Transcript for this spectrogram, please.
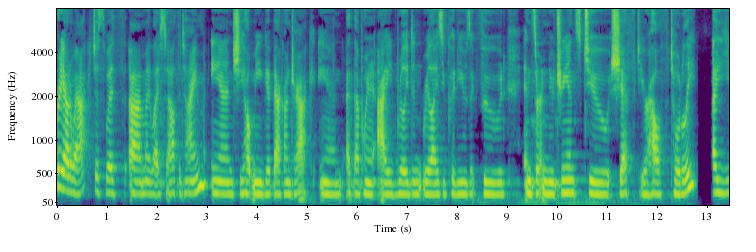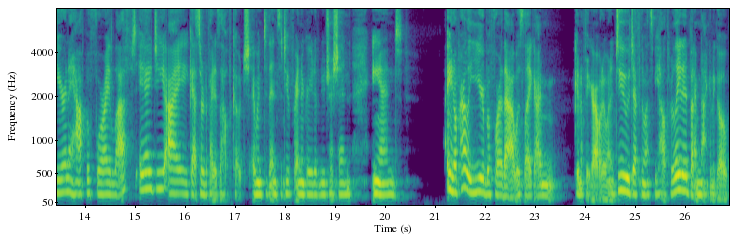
pretty out of whack just with um, my lifestyle at the time. And she helped me get back on track. And at that point, I really didn't realize you could use like food and certain nutrients to shift your health totally. A year and a half before I left AIG, I got certified as a health coach. I went to the Institute for Integrative Nutrition. And, you know, probably a year before that was like, I'm going to figure out what I want to do. Definitely wants to be health related, but I'm not going to go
